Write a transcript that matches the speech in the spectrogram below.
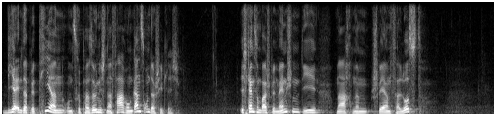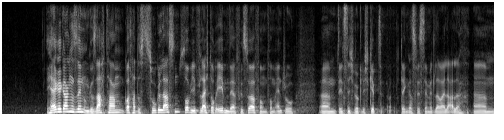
wir interpretieren unsere persönlichen Erfahrungen ganz unterschiedlich. Ich kenne zum Beispiel Menschen, die nach einem schweren Verlust hergegangen sind und gesagt haben, Gott hat es zugelassen, so wie vielleicht auch eben der Friseur vom, vom Andrew, ähm, den es nicht wirklich gibt. Ich denke, das wisst ihr mittlerweile alle. Ähm,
